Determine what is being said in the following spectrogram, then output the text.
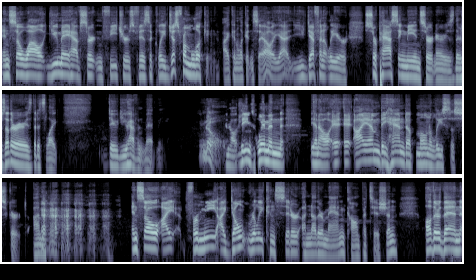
And so while you may have certain features physically, just from looking, I can look at and say, oh, yeah, you definitely are surpassing me in certain areas. There's other areas that it's like, dude, you haven't met me. No. You know, these women, you know, it, it, I am the hand up Mona Lisa skirt. I'm. and so I, for me, I don't really consider another man competition other than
